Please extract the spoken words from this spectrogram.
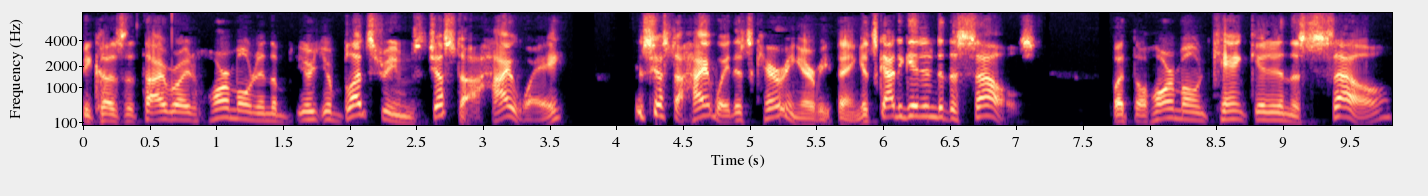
Because the thyroid hormone in the your, your bloodstream is just a highway. It's just a highway that's carrying everything. It's got to get into the cells, but the hormone can't get in the cell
